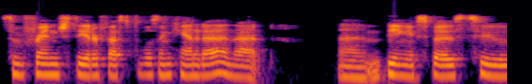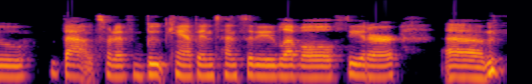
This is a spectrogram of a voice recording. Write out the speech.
some fringe theater festivals in Canada, and that um, being exposed to that sort of boot camp intensity level theater um,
